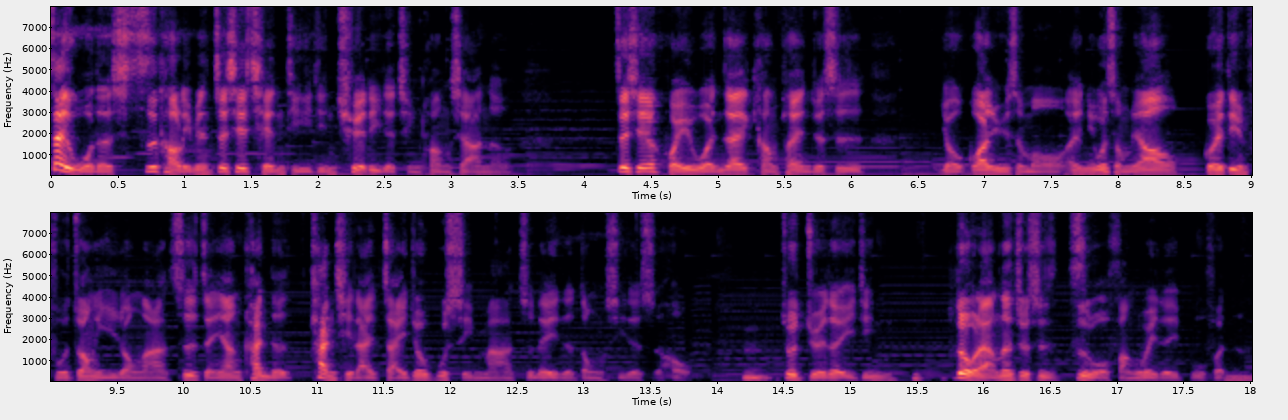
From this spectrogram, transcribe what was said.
在我的思考里面，这些前提已经确立的情况下呢，这些回文在 complain 就是有关于什么，哎、欸，你为什么要规定服装仪容啊？是怎样看的看起来宅就不行吗？之类的东西的时候。嗯，就觉得已经对我来讲，那就是自我防卫的一部分。嗯，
